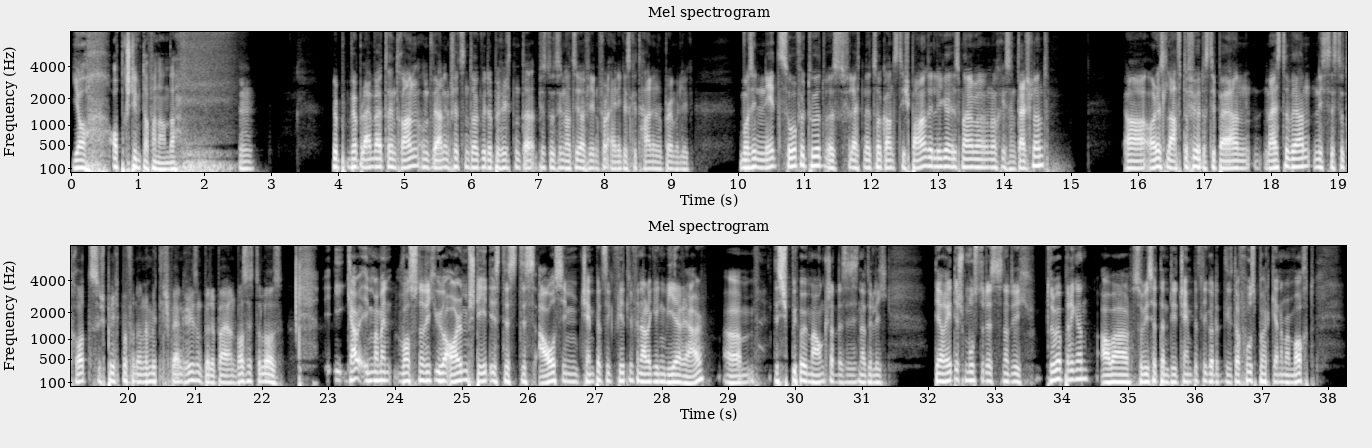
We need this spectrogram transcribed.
ja, abgestimmt aufeinander. Mhm. Wir, wir bleiben weiterhin dran und werden in 14 Tagen wieder berichten. Da, bis dorthin hat sich auf jeden Fall einiges getan in der Premier League. Was sich nicht so viel tut, weil es vielleicht nicht so ganz die spannende Liga ist, meiner Meinung nach, ist in Deutschland. Äh, alles läuft dafür, dass die Bayern Meister werden. Nichtsdestotrotz spricht man von einer mittelschweren Krise bei den Bayern. Was ist da los? Ich glaube, ich meine, was natürlich über allem steht, ist das, das Aus im Champions League Viertelfinale gegen Villarreal. Ähm, das Spiel habe ich mir angeschaut, das ist natürlich, theoretisch musst du das natürlich drüber bringen, aber so wie es halt dann die Champions League oder die, der Fußball halt gerne mal macht,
